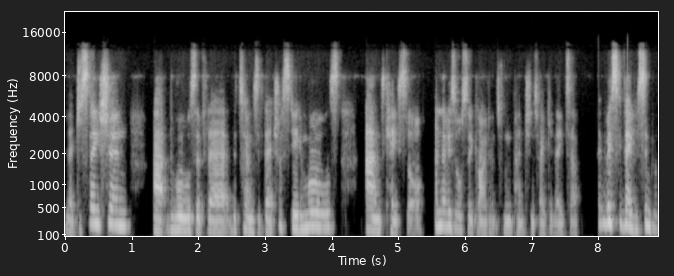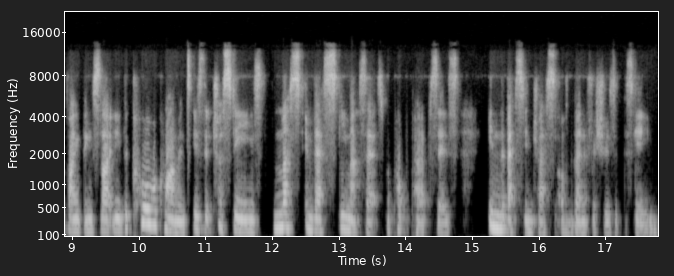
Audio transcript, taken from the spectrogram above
legislation, uh, the rules of their, the terms of their trustee and rules, and case law. And there is also guidance from the pensions regulator. Of oversimplifying things slightly, the core requirement is that trustees must invest scheme assets for proper purposes in the best interests of the beneficiaries of the scheme.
